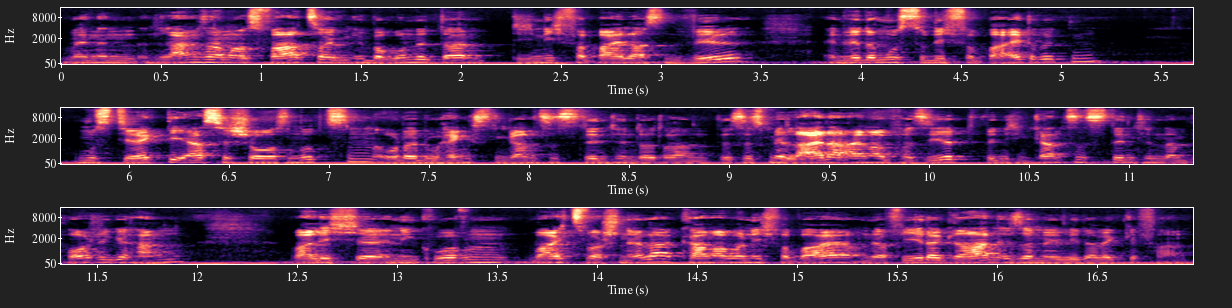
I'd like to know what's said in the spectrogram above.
Wenn ein langsameres Fahrzeug, ein Überrundeter, dich nicht vorbeilassen will, entweder musst du dich vorbeidrücken, musst direkt die erste Chance nutzen oder du hängst einen ganzen Stint hinter dran. Das ist mir leider einmal passiert, bin ich einen ganzen Stint hinter einem Porsche gehangen, weil ich äh, in den Kurven war ich zwar schneller, kam aber nicht vorbei und auf jeder Geraden ist er mir wieder weggefahren.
